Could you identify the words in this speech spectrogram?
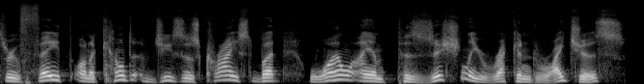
through faith on account of Jesus Christ, but while I am positionally reckoned righteous,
